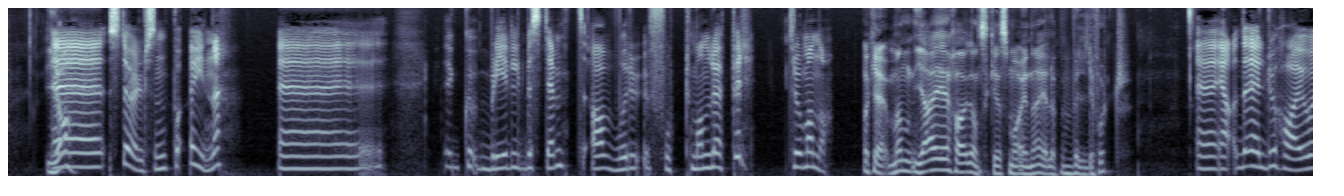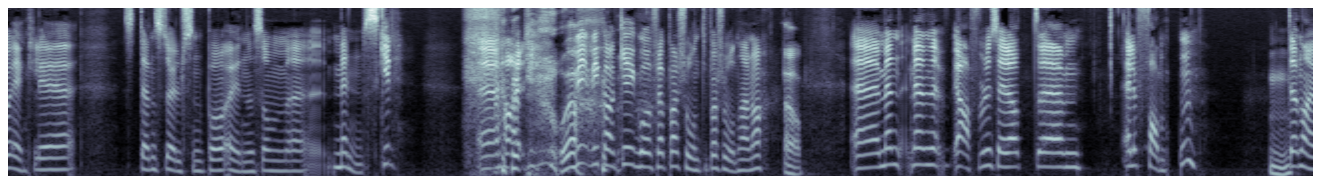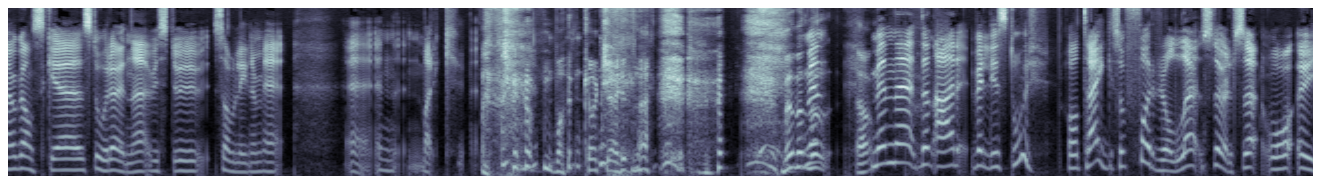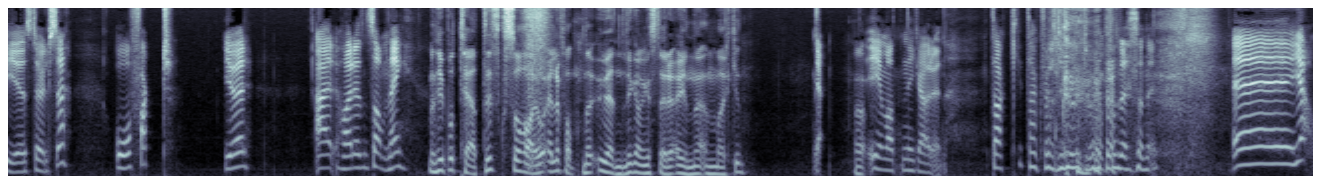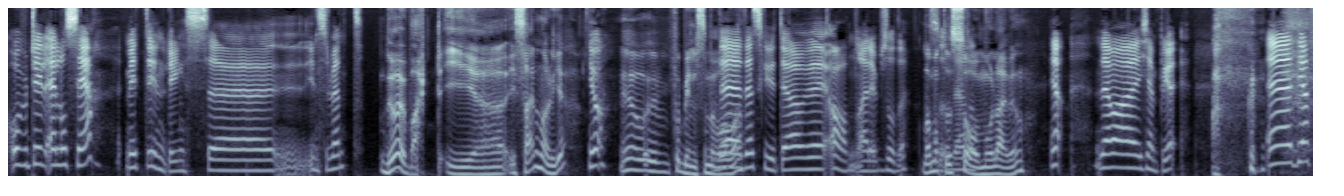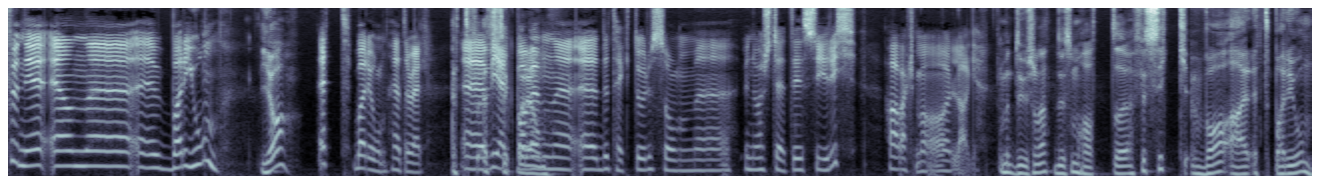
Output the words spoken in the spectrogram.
Ja, Eh, størrelsen på øyne eh, blir bestemt av hvor fort man løper, tror man nå. ok, Men jeg har ganske små øyne, jeg løper veldig fort. Eh, ja, det, du har jo egentlig den størrelsen på øynene som uh, mennesker uh, har. oh, ja. vi, vi kan ikke gå fra person til person her nå. Ja. Men, men ja, for du ser at elefanten Mm. Den har jo ganske store øyne hvis du sammenligner med en mark. Mark har ikke øyne. men, men, men, ja. Men den er veldig stor og treig, så forholdet størrelse og øyestørrelse og fart gjør er, har en sammenheng. men hypotetisk så har jo elefantene uendelig ganger større øyne enn marken. Ja, I og med at den ikke har øyne. Takk, takk for at du minnet meg på det, Sånn. Uh, ja, over til LHC, mitt yndlingsinstrument. Du har jo vært i, uh, i Sær, har du ikke? Jo. Ja, I forbindelse med hva da? det skryter jeg av i annenhver episode. Da måtte du sove sant. med Ole Eivind. Det var kjempegøy. uh, de har funnet en uh, barion. Ja, Et baryon, heter det vel. Eh, ved hjelp av en eh, detektor som eh, universitetet i Zürich har vært med å lage. Men du Jeanette, du som har hatt eh, fysikk, hva er et baryon?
